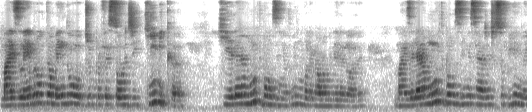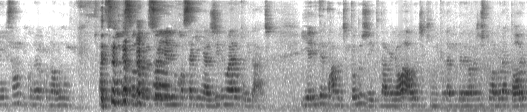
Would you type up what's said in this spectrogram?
Mas lembro também do, de um professor de química, que ele era muito bonzinho. Eu também não vou lembrar o nome dele agora. Mas ele era muito bonzinho, assim, a gente subia nele, sabe? Quando, quando o aluno faz tudo em cima do professor e ele não consegue reagir, ele não era autoridade. E ele tentava de todo jeito dar a melhor aula de química da vida, levava a gente pro laboratório.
